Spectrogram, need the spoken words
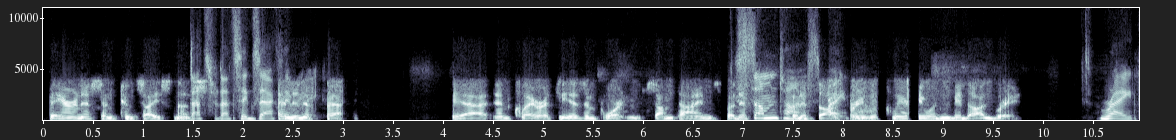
spareness and conciseness. That's that's exactly and in right. effect, yeah, and clarity is important sometimes, but if Sometimes, but if right. Dogberry was clear, he wouldn't be Dogberry. Right.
